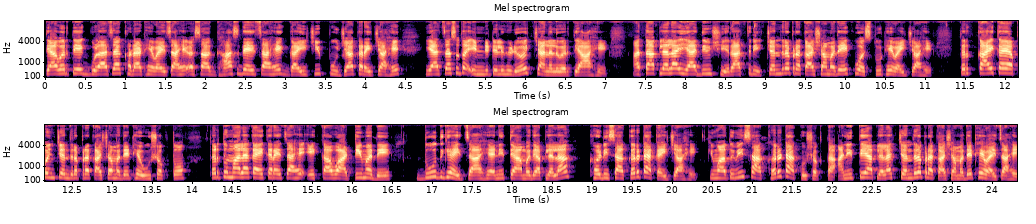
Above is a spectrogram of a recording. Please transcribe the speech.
त्यावरती एक गुळाचा खडा ठेवायचा आहे. असा घास द्यायचा आहे. गाईची पूजा करायची आहे. याचा सुद्धा इन डिटेल व्हिडिओ चॅनलवरती आहे. आता आपल्याला या दिवशी रात्री चंद्रप्रकाशामध्ये एक वस्तू ठेवायची आहे. तर काय काय आपण चंद्रप्रकाशामध्ये ठेवू शकतो? तर तुम्हाला काय करायचं आहे? एका वाटीमध्ये दूध घ्यायचं आहे आणि त्यामध्ये आपल्याला खडीसाखर टाकायची आहे किंवा तुम्ही साखर टाकू शकता आणि ते आपल्याला चंद्रप्रकाशामध्ये ठेवायचं आहे.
